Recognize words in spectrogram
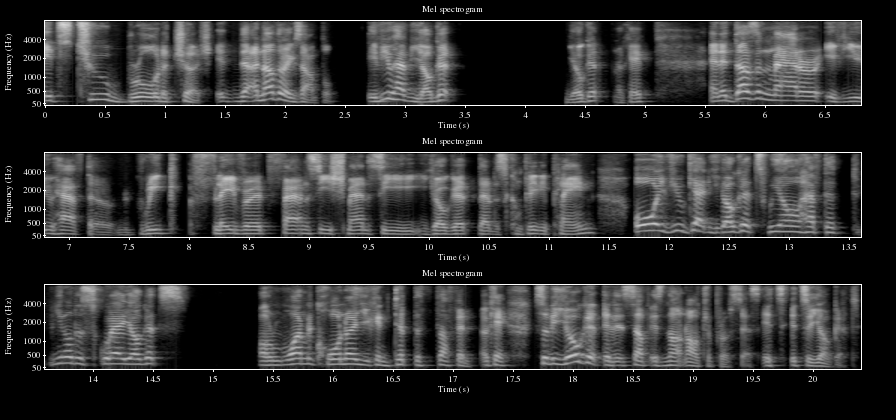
it's too broad a church. It, another example: if you have yogurt, yogurt, okay, and it doesn't matter if you have the Greek flavored fancy schmancy yogurt that is completely plain, or if you get yogurts, we all have the, you know, the square yogurts. On one corner, you can dip the stuff in. Okay, so the yogurt in itself is not ultra processed. It's it's a yogurt.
